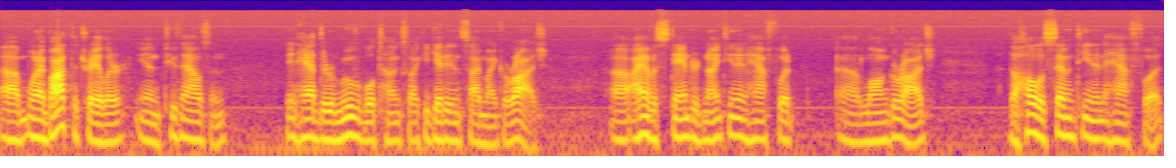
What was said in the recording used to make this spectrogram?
Um, when I bought the trailer in 2000, it had the removable tongue so I could get it inside my garage. Uh, I have a standard 19 and a half foot uh, long garage. The hull is 17 and a half foot,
